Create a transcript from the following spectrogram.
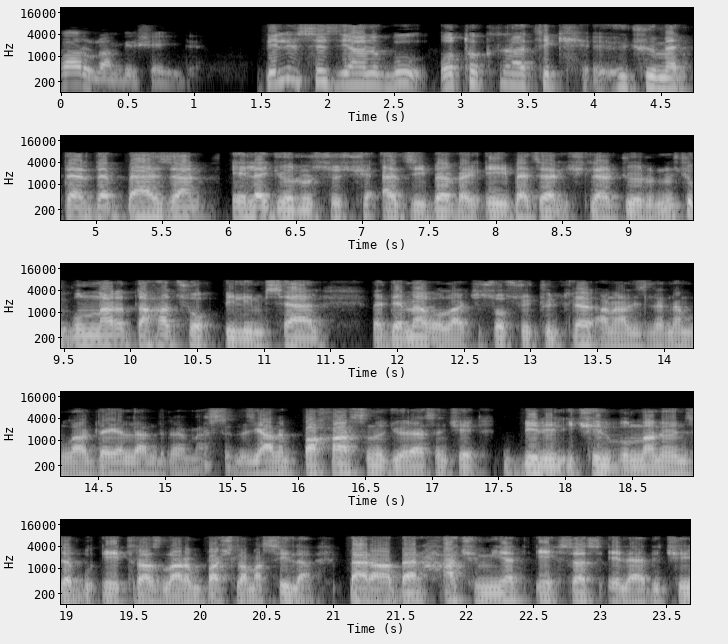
var olan bir şey idi. Bilirsiniz, yəni bu otokratik hökumətlərdə bəzən elə görürsüz ki, əcibə və eybəcər işlər görünür ki, bunları daha çox bilimsəl, və demək olar ki, sosio-kültürel analizlərdən bunları dəyərləndirməlisiniz. Yəni baxarsınız, görərsiniz ki, 1 il, 2 il bundan öncə bu etirazların başlaması ilə bərabər hakimiyyət ehsas elədi ki,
